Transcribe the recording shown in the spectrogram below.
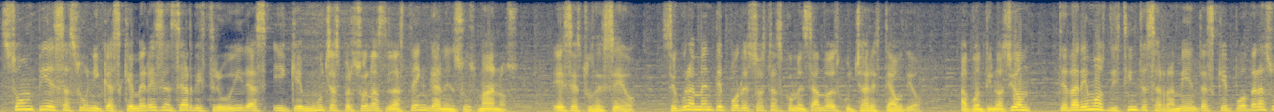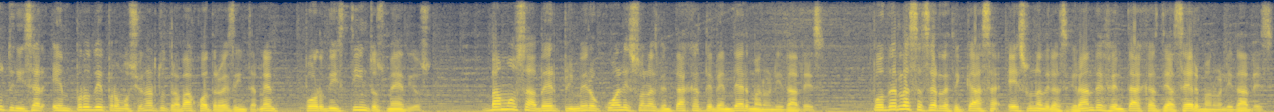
son piezas únicas que merecen ser distribuidas y que muchas personas las tengan en sus manos. Ese es tu deseo. Seguramente por eso estás comenzando a escuchar este audio. A continuación, te daremos distintas herramientas que podrás utilizar en pro de promocionar tu trabajo a través de Internet por distintos medios. Vamos a ver primero cuáles son las ventajas de vender manualidades. Poderlas hacer desde casa es una de las grandes ventajas de hacer manualidades.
